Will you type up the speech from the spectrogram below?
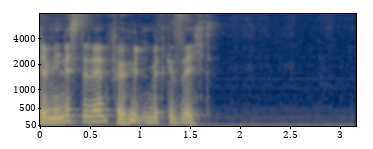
Feministinnen verhüten mit Gesicht.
